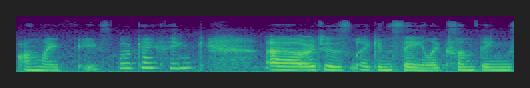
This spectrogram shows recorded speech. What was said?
on my Facebook, I think uh, which is like insane. Like some things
